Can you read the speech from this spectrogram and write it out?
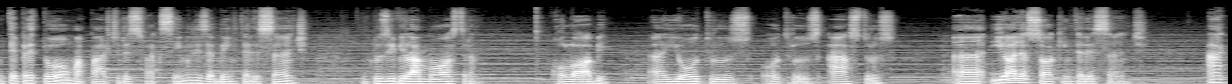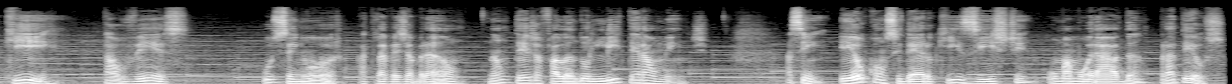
interpretou uma parte desses facsímiles, é bem interessante. Inclusive lá mostra Kolob uh, e outros, outros astros. Uh, e olha só que interessante. Aqui, talvez o Senhor, através de Abraão, não esteja falando literalmente. Assim, eu considero que existe uma morada para Deus.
